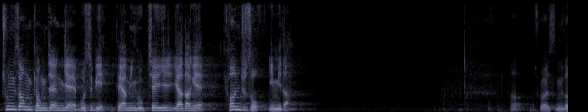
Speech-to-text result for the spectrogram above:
충성 경쟁의 모습이 대한민국 제1야당의 현 주소입니다. 자, 수고하셨습니다.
